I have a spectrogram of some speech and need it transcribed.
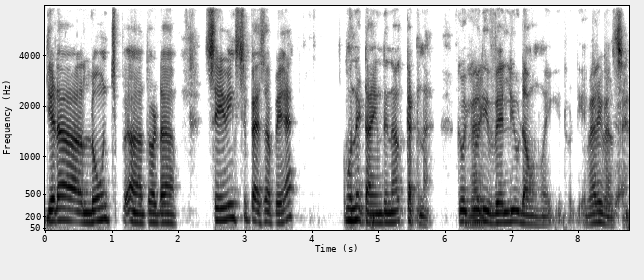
ਜਿਹੜਾ ਲੋਨ 'ਚ ਤੁਹਾਡਾ ਸੇਵਿੰਗਸ 'ਚ ਪੈਸਾ ਪਿਆ ਹੈ, ਉਹਨੇ ਟਾਈਮ ਦੇ ਨਾਲ ਕੱਟਣਾ ਕਿਉਂਕਿ ਉਹਦੀ ਵੈਲਿਊ ਡਾਊਨ ਹੋਏਗੀ ਤੁਹਾਡੀ very well said.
